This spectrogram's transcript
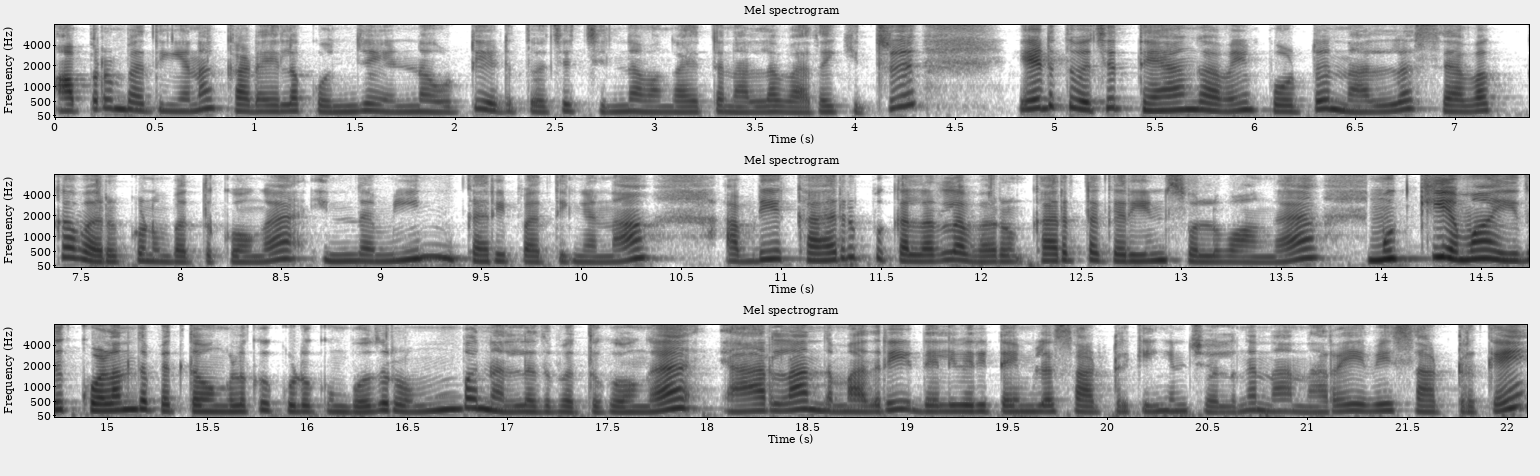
அப்புறம் பார்த்திங்கன்னா கடையில் கொஞ்சம் எண்ணெய் விட்டு எடுத்து வச்சு சின்ன வெங்காயத்தை நல்லா வதக்கிட்டு, எடுத்து வச்சு தேங்காவையும் போட்டு நல்லா செவக்க வறுக்கணும் பார்த்துக்கோங்க. இந்த மீன் கறி பார்த்தீங்கன்னா, அப்படியே கருப்பு கலரில் வரும். கருத்த கறின்னு சொல்லுவாங்க. முக்கியமாக இது குழந்த பெற்றவங்களுக்கு கொடுக்கும்போது ரொம்ப நல்லது பார்த்துக்கோங்க. யாரெல்லாம் அந்த மாதிரி டெலிவரி டைமில் சாப்பிட்ருக்கீங்கன்னு சொல்லுங்கள் நான் நிறையவே சாப்பிட்ருக்கேன்.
